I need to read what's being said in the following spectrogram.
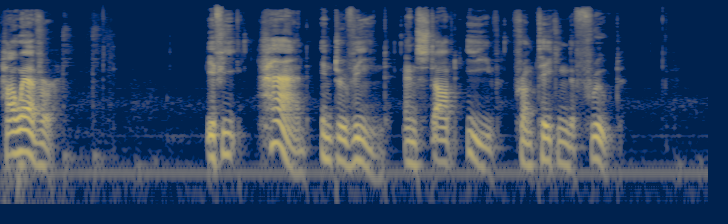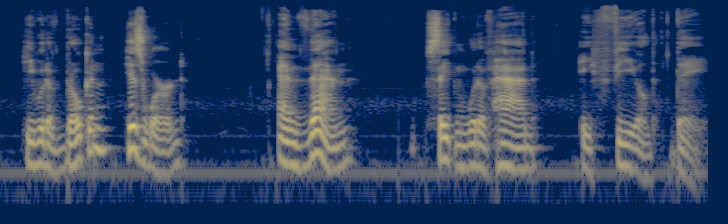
However, if he had intervened and stopped Eve from taking the fruit, he would have broken his word, and then Satan would have had a field day.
